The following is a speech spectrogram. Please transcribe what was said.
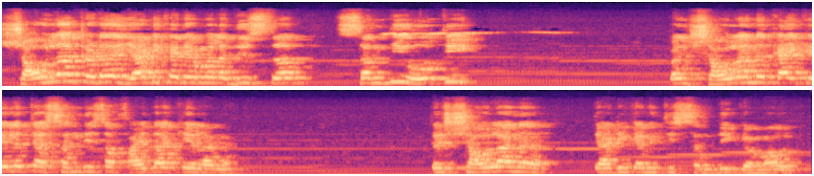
शावलाकडं या ठिकाणी आम्हाला दिसतं संधी होती. पण शावलानं काय केलं? त्या संधीचा फायदा केला नाही. तर शावलानं त्या ठिकाणी ती संधी गमावली.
